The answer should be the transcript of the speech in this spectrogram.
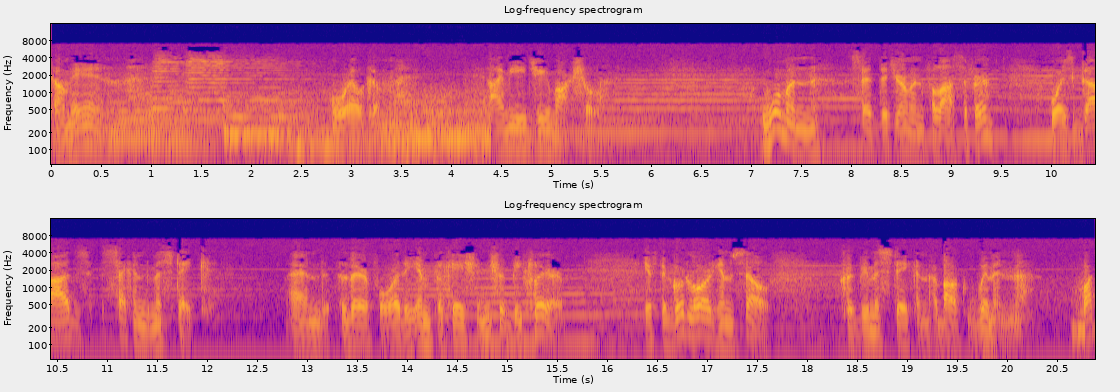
Come in. Welcome. I'm E.G. Marshall. Woman, said the German philosopher, was God's second mistake. And therefore, the implication should be clear. If the good Lord himself could be mistaken about women, what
